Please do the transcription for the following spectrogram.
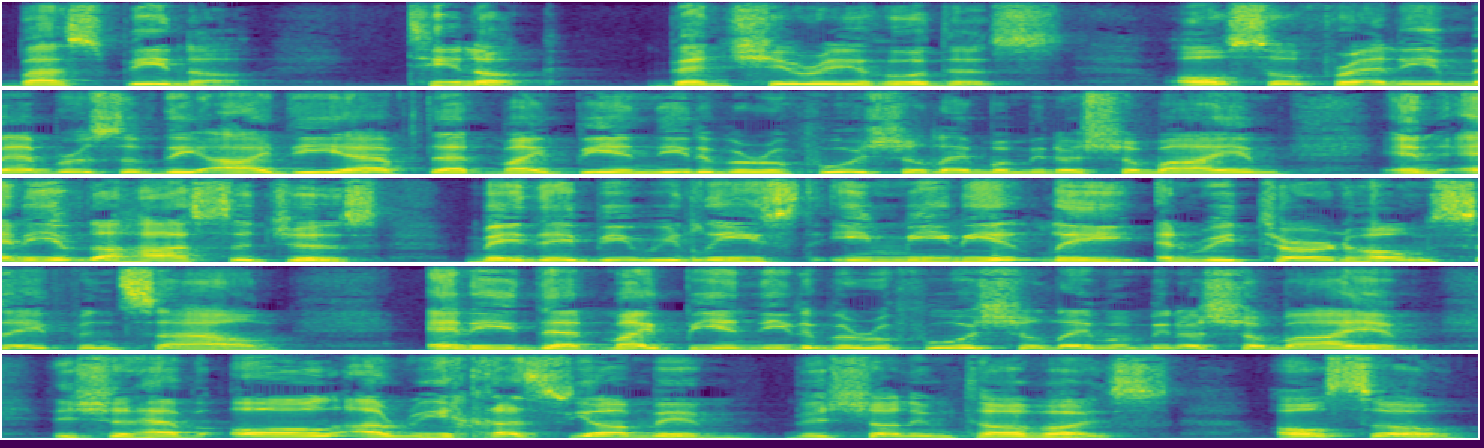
Bas Bina, Tinuk ben Shiri Yehudis. Also, for any members of the IDF that might be in need of a refuah shalema min shamayim and any of the hostages, may they be released immediately and return home safe and sound. Any that might be in need of a refuah shalema min shamayim, they should have all arichas yamim v'shanim tavos. Also,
